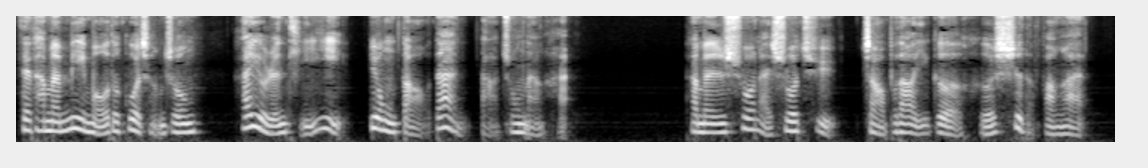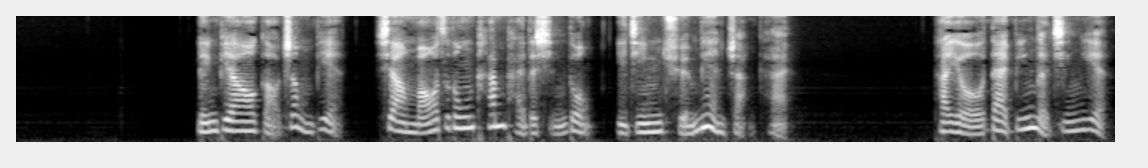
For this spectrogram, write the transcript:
在他们密谋的过程中，还有人提议用导弹打中南海。他们说来说去，找不到一个合适的方案。林彪搞政变、向毛泽东摊牌的行动已经全面展开，他有带兵的经验。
